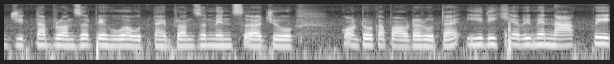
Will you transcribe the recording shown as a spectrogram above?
जितना ब्रॉन्ज़र पे हुआ, उतना ही ब्रॉन्ज़र मीन्स जो कॉन्टोर का पाउडर होता है। ये देखिए, अभी मैं नाक पे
